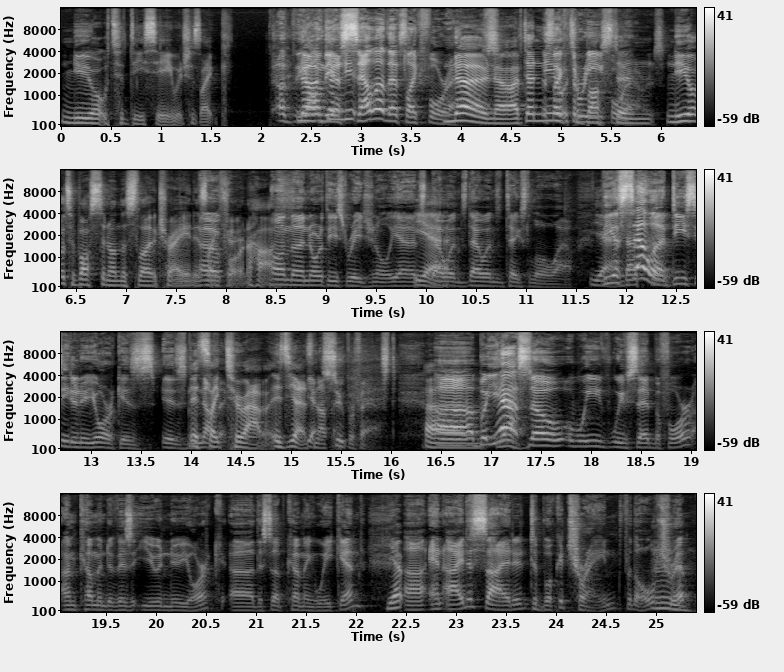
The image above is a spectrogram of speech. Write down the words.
New York to DC, which is like uh, the, No, on I've the done New- Acela, that's like four hours. no, no. I've done New It's York like to three, four Boston. New York to Boston on the slow train is like four and a half. on the Northeast Regional. Yeah, it's, Yeah. that one's that one takes a little while. Yeah, the that's Acela, the- DC to New York is is it's nothing. like two hours. It's, yeah, it's yeah, super fast. uh, Um, but yeah, yeah. so we've we've said before, I'm coming to visit you in New York uh, this upcoming weekend. Yep. Mm. Uh, and I decided to book a train for the whole trip.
